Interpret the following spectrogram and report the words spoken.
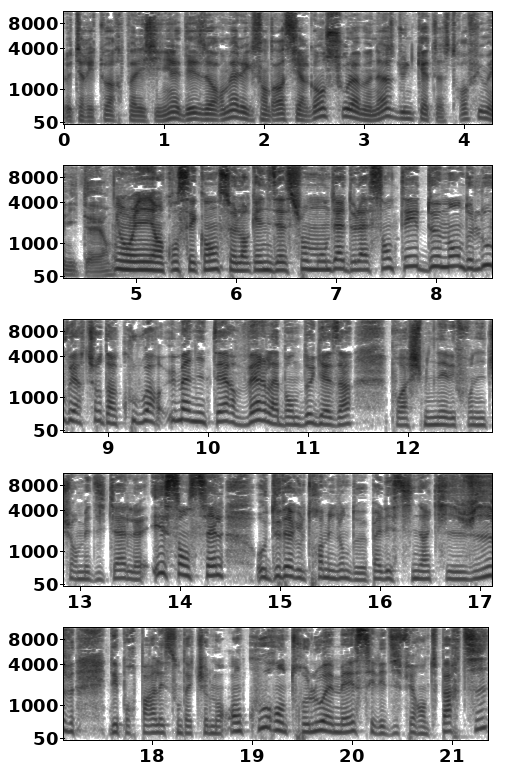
Le territoire palestinien est désormais, Alexandra Sirgan, sous la menace d'une catastrophe humanitaire. Oui, en conséquence, l'Organisation mondiale de la santé demande l'ouverture d'un couloir humanitaire vers la bande de Gaza pour acheminer les fournitures médicales essentielles aux 2,3 millions de Palestiniens qui y vivent. Des pourparlers sont actuellement en cours entre l'OMS et les différentes parties.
